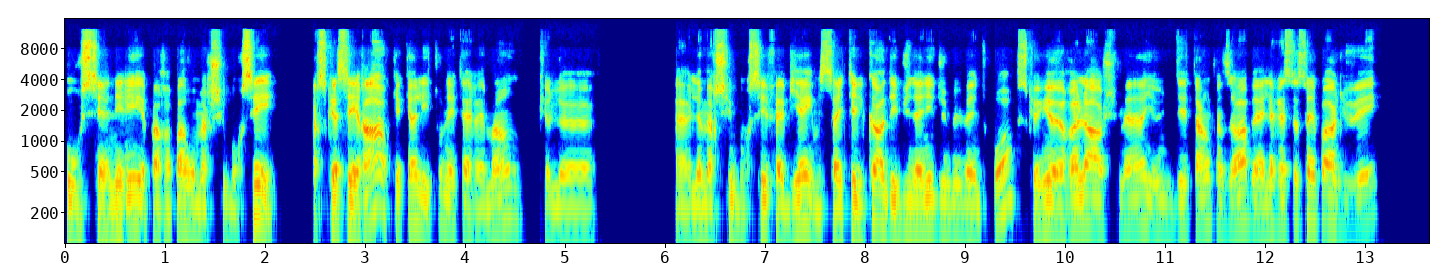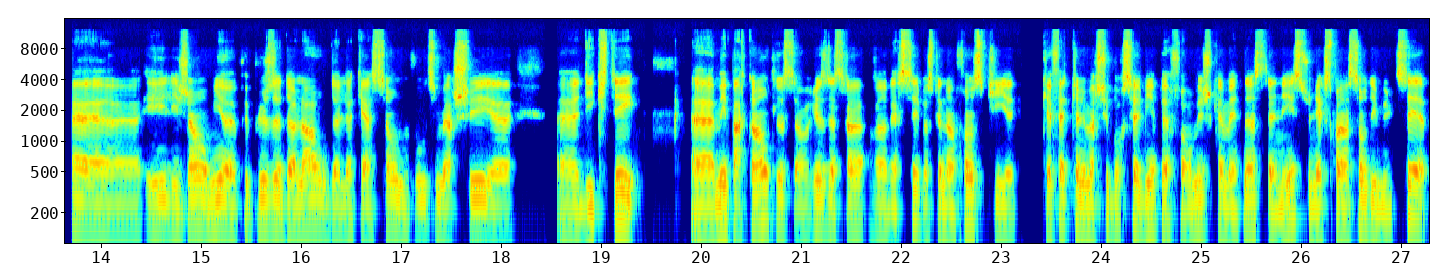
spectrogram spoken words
positionnés par rapport au marché boursier. Parce que c'est rare que quand les taux d'intérêt montent, que le, euh, le marché boursier fait bien. Mais ça a été le cas en début d'année 2023, parce qu'il y a eu un relâchement, il y a eu une détente en disant Ah, ben, la récession n'est pas arrivée. Euh, et les gens ont mis un peu plus de dollars ou de location au niveau du marché euh, d'équité. mais par contre, là, ça risque de se renverser parce que dans le fond, ce qui, a fait que le marché boursier a bien performé jusqu'à maintenant cette année, c'est une expansion des multiples.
